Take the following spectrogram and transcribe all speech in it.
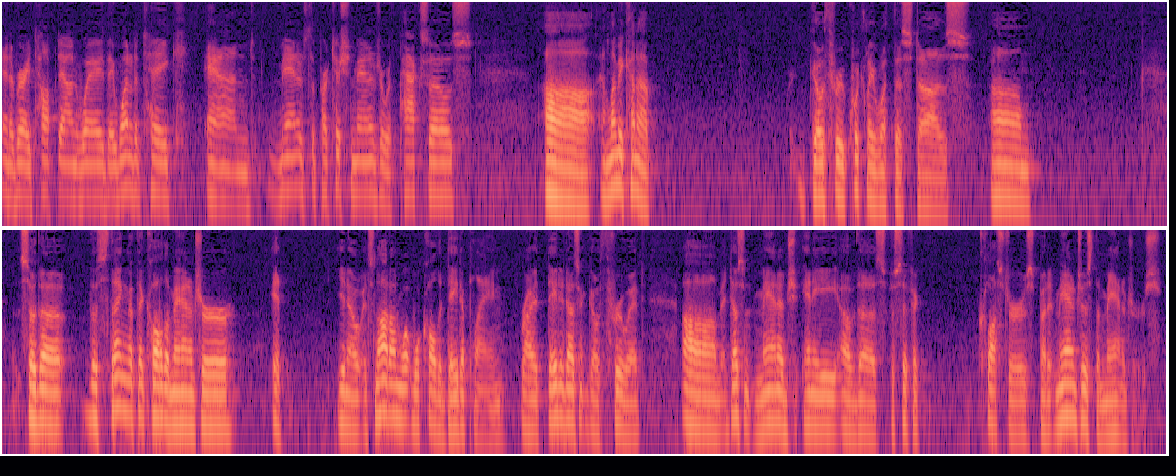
in a very top-down way. They wanted to take and manage the partition manager with Paxos. Uh, and let me kind of go through quickly what this does. Um, so the this thing that they call the manager, it you know it's not on what we'll call the data plane, right? Data doesn't go through it. Um, it doesn't manage any of the specific clusters, but it manages the managers.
